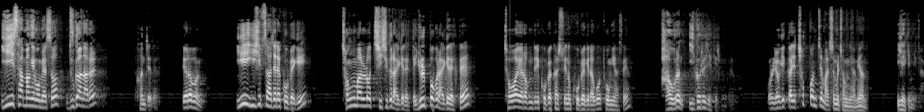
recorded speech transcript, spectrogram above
이 사망의 몸에서 누가 나를 건져내. 여러분, 이 24절의 고백이 정말로 지식을 알게 될 때, 율법을 알게 될 때, 저와 여러분들이 고백할 수 있는 고백이라고 동의하세요? 바울은 이거를 얘기해 주는 거예요. 오늘 여기까지 첫 번째 말씀을 정리하면 이 얘기입니다.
